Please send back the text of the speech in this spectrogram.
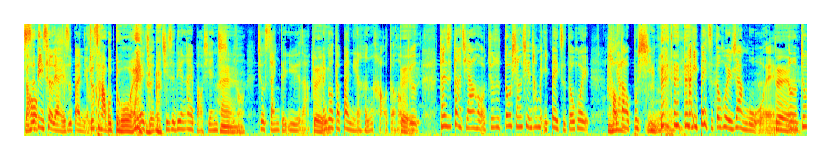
然后实地测量也是半年，就差不多哎。我也觉得，其实恋爱保鲜期哈，就三个月啦，对，能够到半年很好的哈，就，但是大家哈，就是都相信他们一辈子都会。好到不行，对对对，他一辈子都会让我哎，对，嗯，就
